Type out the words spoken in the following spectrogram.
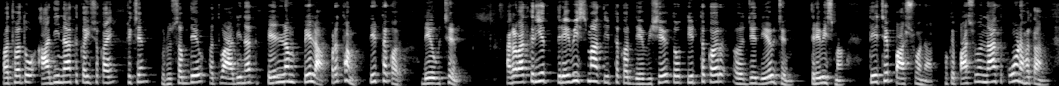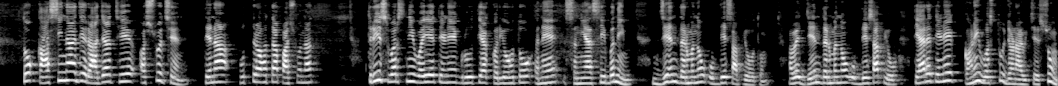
અથવા તો આદિનાથ કહી શકાય, ઠીક છે? ઋષભદેવ અથવા આદિનાથ પહેલમ પહેલા પ્રથમ તીર્થકર દેવ છે. આગળ વાત કરીએ ત્રેવીસમાં તીર્થકર દેવ વિશે, તો તીર્થકર જે દેવ છે, ત્રેવીસમાં, તે છે પાર્શ્વનાથ. ઓકે, પાર્શ્વનાથ કોણ હતા? તો કાશીના જે રાજા છે અશ્વસેન તેના પુત્ર હતા પાર્શ્વનાથ. ત્રીસ વર્ષની વયે તેણે ગૃહત્યાગ કર્યો હતો અને સંન્યાસી બની જૈન ધર્મનો ઉપદેશ આપ્યો હતો. હવે જૈન ધર્મનો ઉપદેશ આપ્યો ત્યારે તેણે ઘણી વસ્તુ જણાવી છે. શું?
